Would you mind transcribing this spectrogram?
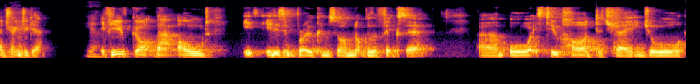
and change again. Yeah. If you've got that old, it, it isn't broken, so I'm not going to fix it, um, or it's too hard to change, or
